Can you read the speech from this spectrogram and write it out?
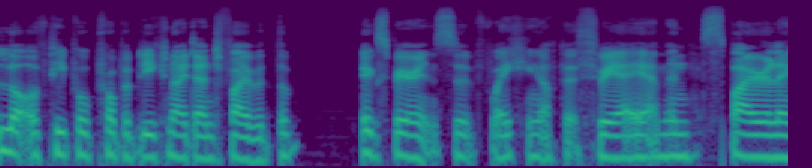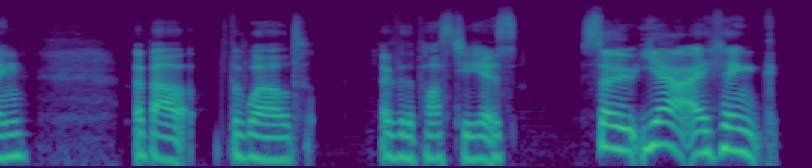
A lot of people probably can identify with the experience of waking up at 3 a.m. and spiraling about the world over the past two years. So, yeah, I think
